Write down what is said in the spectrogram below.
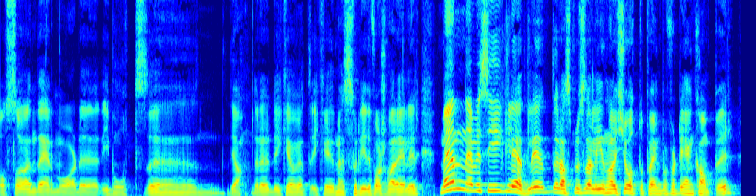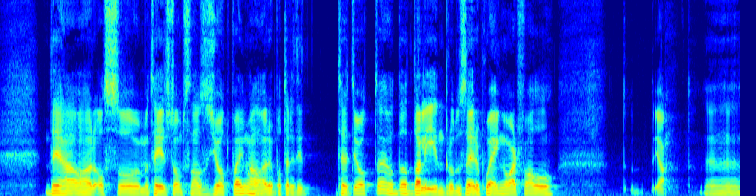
også en del mål eh, imot. eh, ja, det er ikke, det mest solide forsvaret heller. Men jeg vil si gledelig. Rasmus Dahlin har 28 poeng på 41 kamper. Det har også Matage Thompson har også 28 poeng, men han har det på 30, 38. Og da Dahlin produserer poeng og i hvert fall ja eh,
